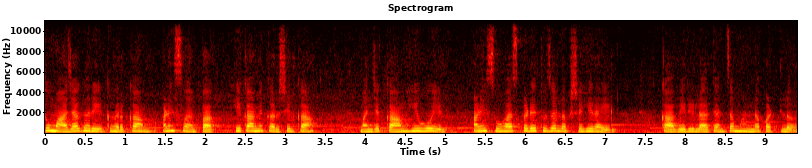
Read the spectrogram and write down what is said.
तू माझ्या घरी घरकाम आणि स्वयंपाक ही कामे करशील का? म्हणजे कामही होईल आणि सुहासकडे तुझं लक्षही राहील. कावेरीला त्यांचं म्हणणं पटलं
